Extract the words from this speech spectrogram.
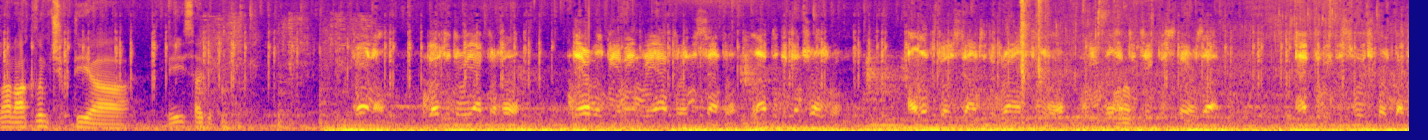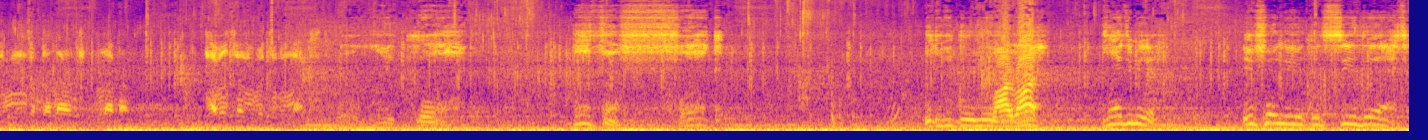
Lan aklım çıktı ya. Reis hadi. Colonel, go to the reactor hall. There will be a main reactor in the center, left of the control room. A lift goes down to the ground floor, and you will have to take the stairs up. Activate the switchboard by the means of the large lever. I will tell you what to do next. My god. What the fuck? What do we do now? Var var. Vladimir, if only you could see that.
